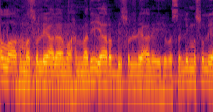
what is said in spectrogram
اللهم صل على محمد. يا رب صل عليه وسلم. على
